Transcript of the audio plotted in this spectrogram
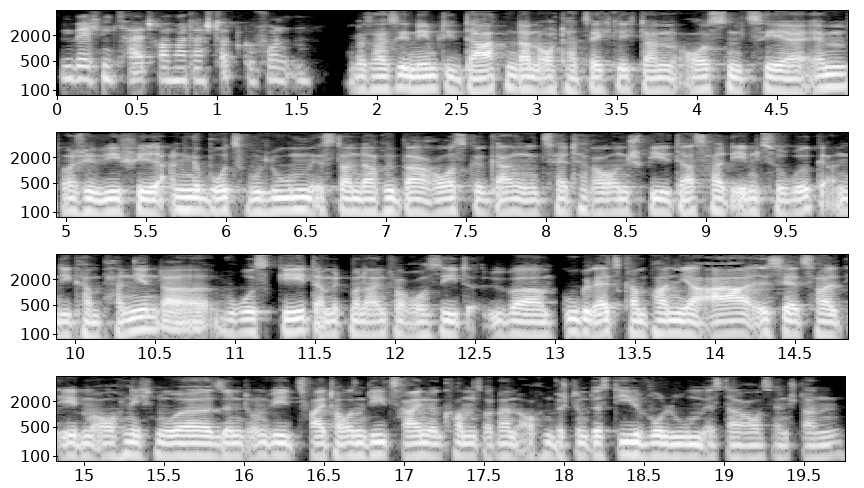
in welchem Zeitraum hat er stattgefunden. Das heißt, ihr nehmt die Daten dann auch tatsächlich dann aus dem CRM, zum Beispiel wie viel Angebotsvolumen ist dann darüber rausgegangen etc. und spielt das halt eben zurück an die Kampagnen da, wo es geht, damit man einfach auch sieht, über Google Ads Kampagne A ist jetzt halt eben auch nicht nur sind irgendwie 2000 Leads reingekommen, sondern auch ein bestimmtes Dealvolumen ist daraus entstanden.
